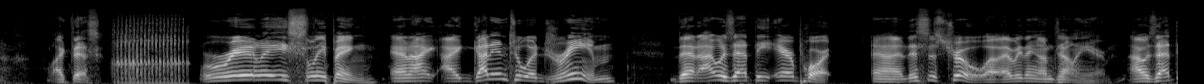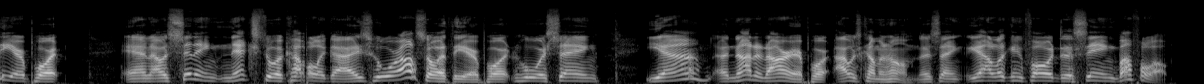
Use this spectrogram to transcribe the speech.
like this, really sleeping. And I, I got into a dream that I was at the airport. Uh, this is true, uh, everything I'm telling here. I was at the airport and I was sitting next to a couple of guys who were also at the airport who were saying, Yeah, uh, not at our airport. I was coming home. They're saying, Yeah, looking forward to seeing Buffalo.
